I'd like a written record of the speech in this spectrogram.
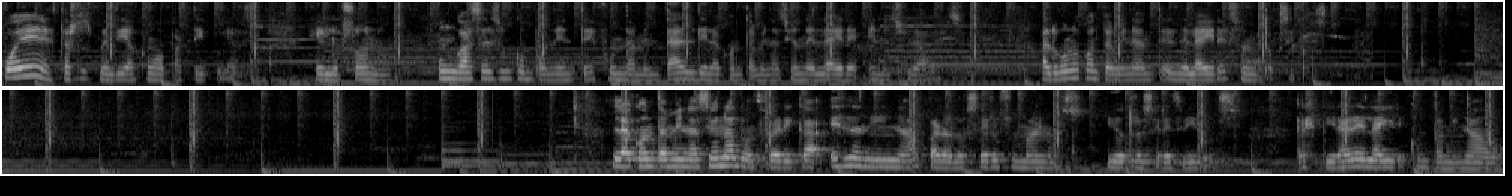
pueden estar suspendidas como partículas. El ozono, un gas es un componente fundamental de la contaminación del aire en las ciudades. Algunos contaminantes del aire son tóxicos. La contaminación atmosférica es dañina para los seres humanos y otros seres vivos. Respirar el aire contaminado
